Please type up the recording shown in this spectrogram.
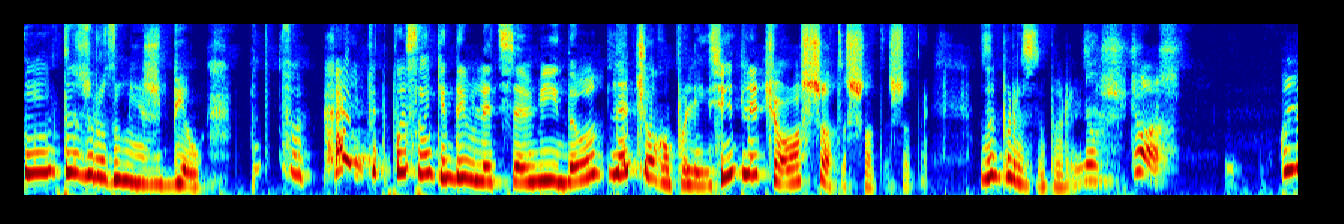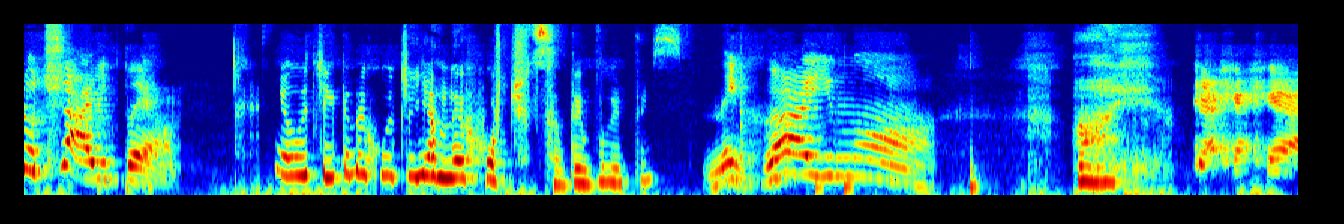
ну, ти ж розумієш, Біл. Хай підписники дивляться відео. Для чого поліції? Для чого? Що ти, що ти, що ти? Забери, забери. Ну що ж, включайте. Я тільки не хочу, я не хочу це дивитись. Негайно. Ай. Ха-ха-ха.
